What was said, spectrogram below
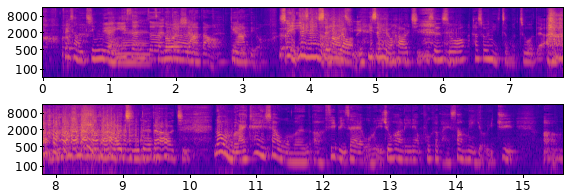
非常惊人，连医生真的都会吓到，吓掉。所以 医生有，医生有好奇。医生说：“他说你怎么做的？”他好奇，对他好奇。那我们来看一下，我们呃，菲比在我们一句话力量扑克牌上面有一句嗯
